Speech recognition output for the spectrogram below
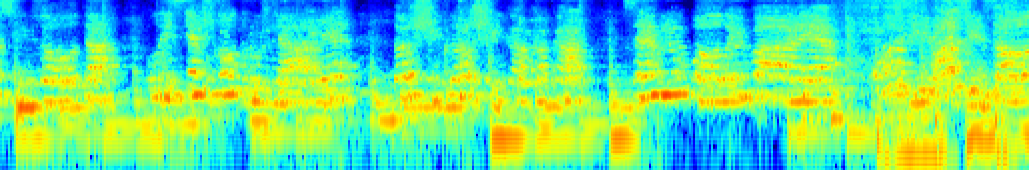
осінь золота, листячко кружляє, дощик, дощик, кап-кап-кап, землю поливає, осінь, осінь золота.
